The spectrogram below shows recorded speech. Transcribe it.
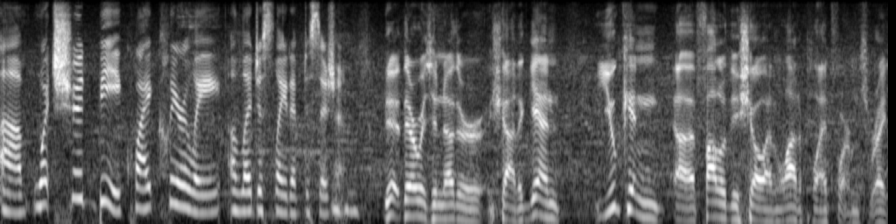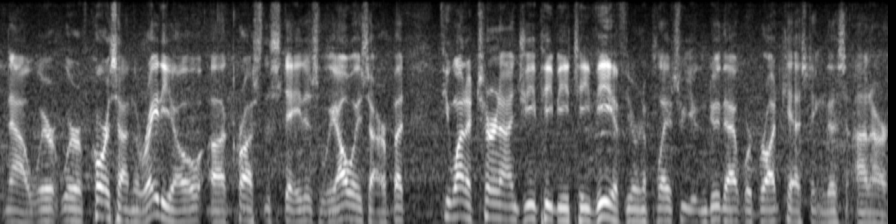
um, what should be quite clearly a legislative decision. Mm-hmm. There, there was another shot again you can uh, follow the show on a lot of platforms right now. We're, we're of course, on the radio uh, across the state, as we always are. But if you want to turn on GPB TV, if you're in a place where you can do that, we're broadcasting this on our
